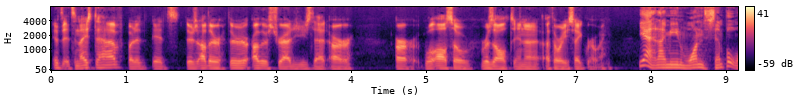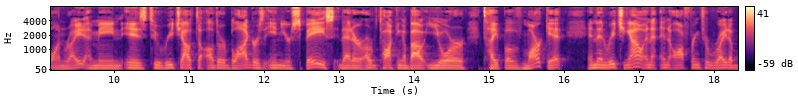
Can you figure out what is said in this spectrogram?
It's, it's nice to have, but it, it's there's other there are other strategies that are are will also result in an authority site growing. Yeah, and I mean one simple one, right? I mean, is to reach out to other bloggers in your space that are, are talking about your type of market, and then reaching out and, and offering to write a,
